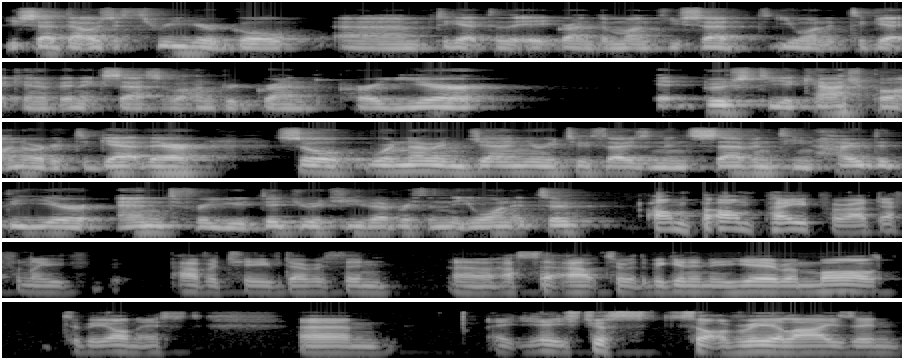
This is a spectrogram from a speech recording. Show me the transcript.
you said that was a three year goal um, to get to the eight grand a month. You said you wanted to get kind of in excess of a hundred grand per year. It boosts to your cash pot in order to get there. So we're now in January 2017. How did the year end for you? Did you achieve everything that you wanted to? On on paper, I definitely have achieved everything uh, I set out to at the beginning of the year, and more. To be honest, um, it, it's just sort of realizing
